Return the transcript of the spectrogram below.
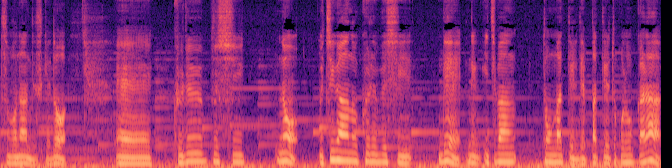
ツボなんですけど、えー、くるぶしの内側のくるぶしでで一番とんがってる出っ張ってるところから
